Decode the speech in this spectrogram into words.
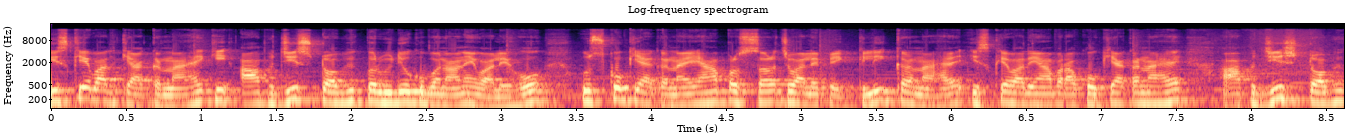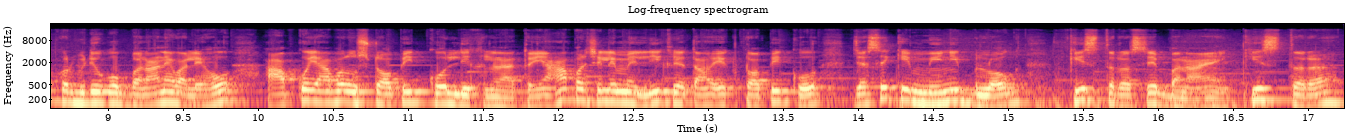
इसके बाद क्या करना है कि आप जिस टॉपिक पर वीडियो को बनाने वाले हो, उसको क्या करना है? यहाँ पर सर्च वाले पे क्लिक करना है। इसके बाद यहाँ पर आपको क्या करना है? आप जिस टॉपिक पर वीडियो को बनाने वाले हो आपको यहाँ पर उस टॉपिक को लिख लेना है। तो यहाँ पर चलिए मैं लिख लेता हूँ एक टॉपिक को, जैसे कि मिनी ब्लॉग किस तरह से बनाएँ, किस तरह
